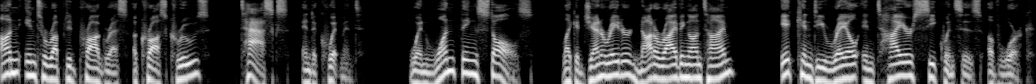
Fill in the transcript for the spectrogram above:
uninterrupted progress across crews, tasks, and equipment. When one thing stalls, like a generator not arriving on time, it can derail entire sequences of work.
